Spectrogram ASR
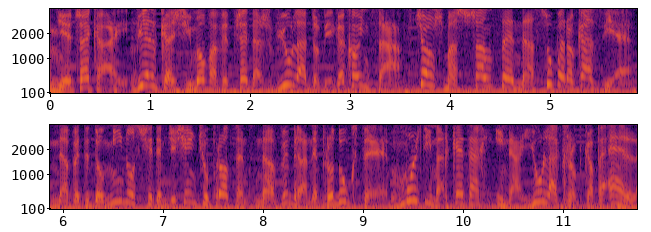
Nie czekaj! Wielka zimowa wyprzedaż Wiula dobiega końca. Wciąż masz szansę na super okazję. Nawet do minus 70% na wybrane produkty. W multimarketach i na jula.pl.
